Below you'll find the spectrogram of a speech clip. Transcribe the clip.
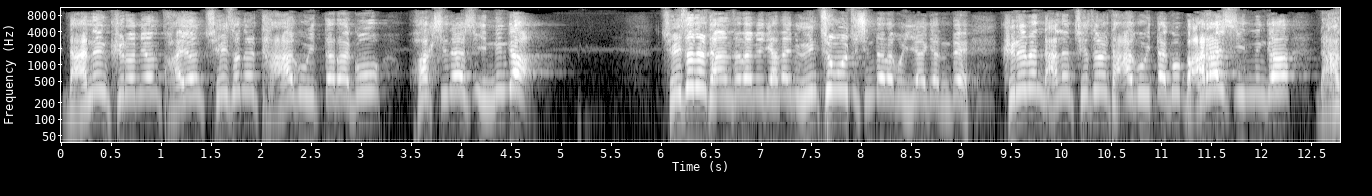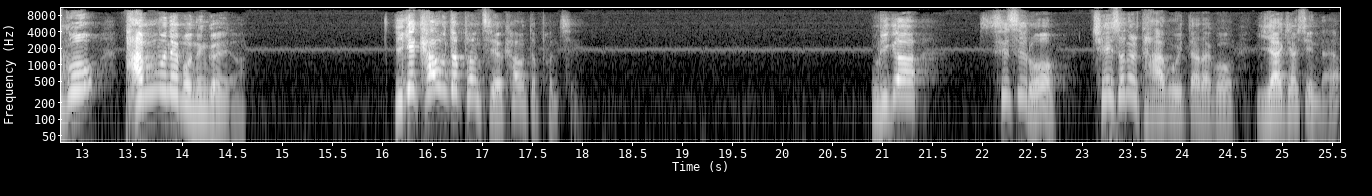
나는 그러면 과연 최선을 다하고 있다라고 확신할 수 있는가? 최선을 다한 사람에게 하나님이 은총을 주신다라고 이야기하는데 그러면 나는 최선을 다하고 있다고 말할 수 있는가? 라고 반문해 보는 거예요. 이게 카운터 펀치예요. 카운터 펀치. 우리가 스스로 최선을 다하고 있다라고 이야기할 수 있나요?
